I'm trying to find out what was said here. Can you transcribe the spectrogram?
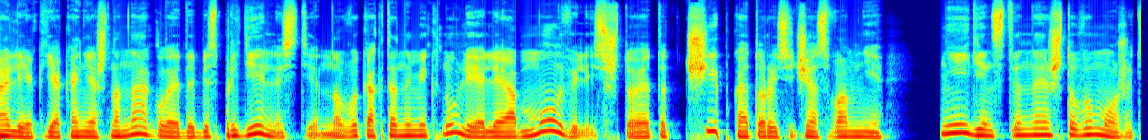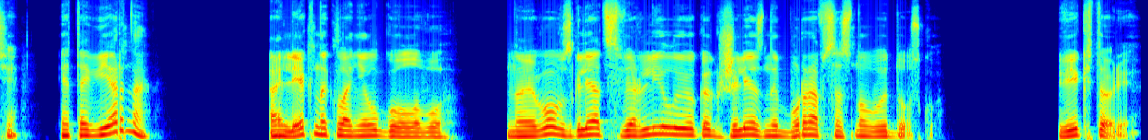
Олег, я, конечно, наглая до беспредельности, но вы как-то намекнули или обмолвились, что этот чип, который сейчас во мне, не единственное, что вы можете. Это верно? Олег наклонил голову, но его взгляд сверлил ее, как железный бура в сосновую доску. «Виктория,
